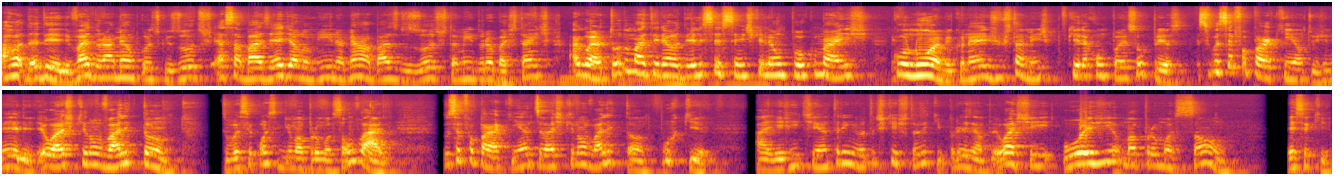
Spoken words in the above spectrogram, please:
A roda dele vai durar a mesma coisa que os outros. Essa base é de alumínio, a mesma base dos outros, também dura bastante. Agora, todo o material dele você sente que ele é um pouco mais econômico, né? Justamente porque ele acompanha o seu preço. Se você for pagar 500 nele, eu acho que não vale tanto. Se você conseguir uma promoção, vale. Se você for pagar 500, eu acho que não vale tanto. Por quê? Aí a gente entra em outras questões aqui. Por exemplo, eu achei hoje uma promoção. Esse aqui.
